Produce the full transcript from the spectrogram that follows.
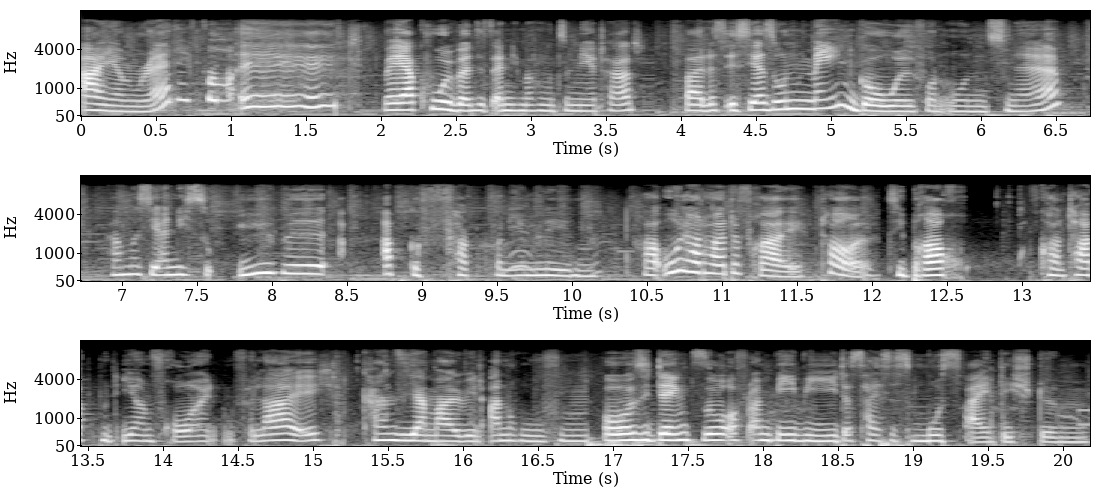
I am ready for it. Wäre ja cool, wenn es jetzt endlich mal funktioniert hat, weil das ist ja so ein Main Goal von uns, ne? Warum ist sie eigentlich so übel abgefuckt von ihrem Leben? Raoul hat heute frei. Toll. Sie braucht Kontakt mit ihren Freunden. Vielleicht kann sie ja mal wen anrufen. Oh, sie denkt so oft an Baby. Das heißt, es muss eigentlich stimmen.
